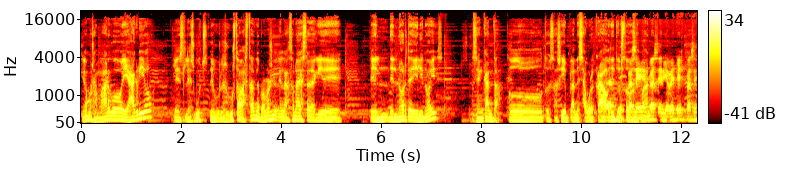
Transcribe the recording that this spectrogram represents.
digamos amargo y agrio, les, les, les gusta bastante, por lo menos en la zona esta de aquí de, del, norte de Illinois. Les encanta todo, todo esto así en plan de sauerkraut y todo esto. Pase, pase, diabetes, pase.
